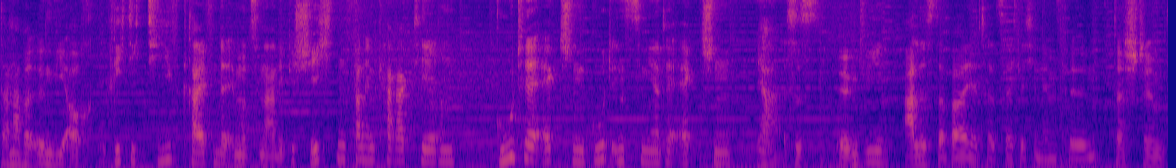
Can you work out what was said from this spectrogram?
dann aber irgendwie auch richtig tiefgreifende emotionale Geschichten von den Charakteren, gute Action, gut inszenierte Action. Ja, es ist irgendwie alles dabei tatsächlich in dem Film. Das stimmt.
